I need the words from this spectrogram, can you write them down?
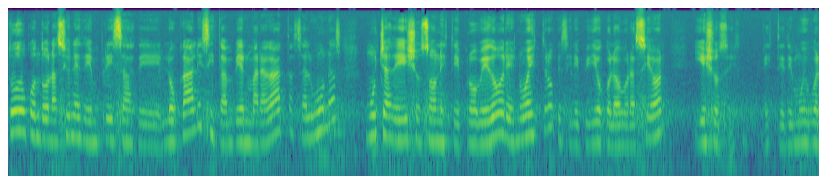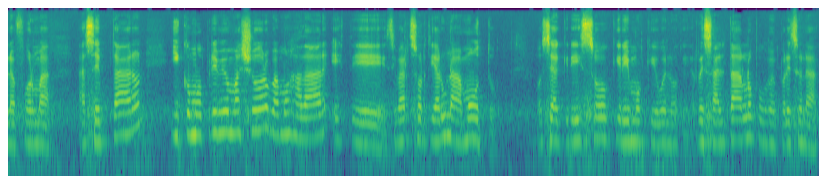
todo con donaciones de empresas de locales y también maragatas algunas, muchas de ellos son este, proveedores nuestros que se le pidió colaboración y ellos este, de muy buena forma aceptaron. Y como premio mayor vamos a dar, este, se va a sortear una moto, o sea que eso queremos que, bueno, resaltarlo porque me parece una,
